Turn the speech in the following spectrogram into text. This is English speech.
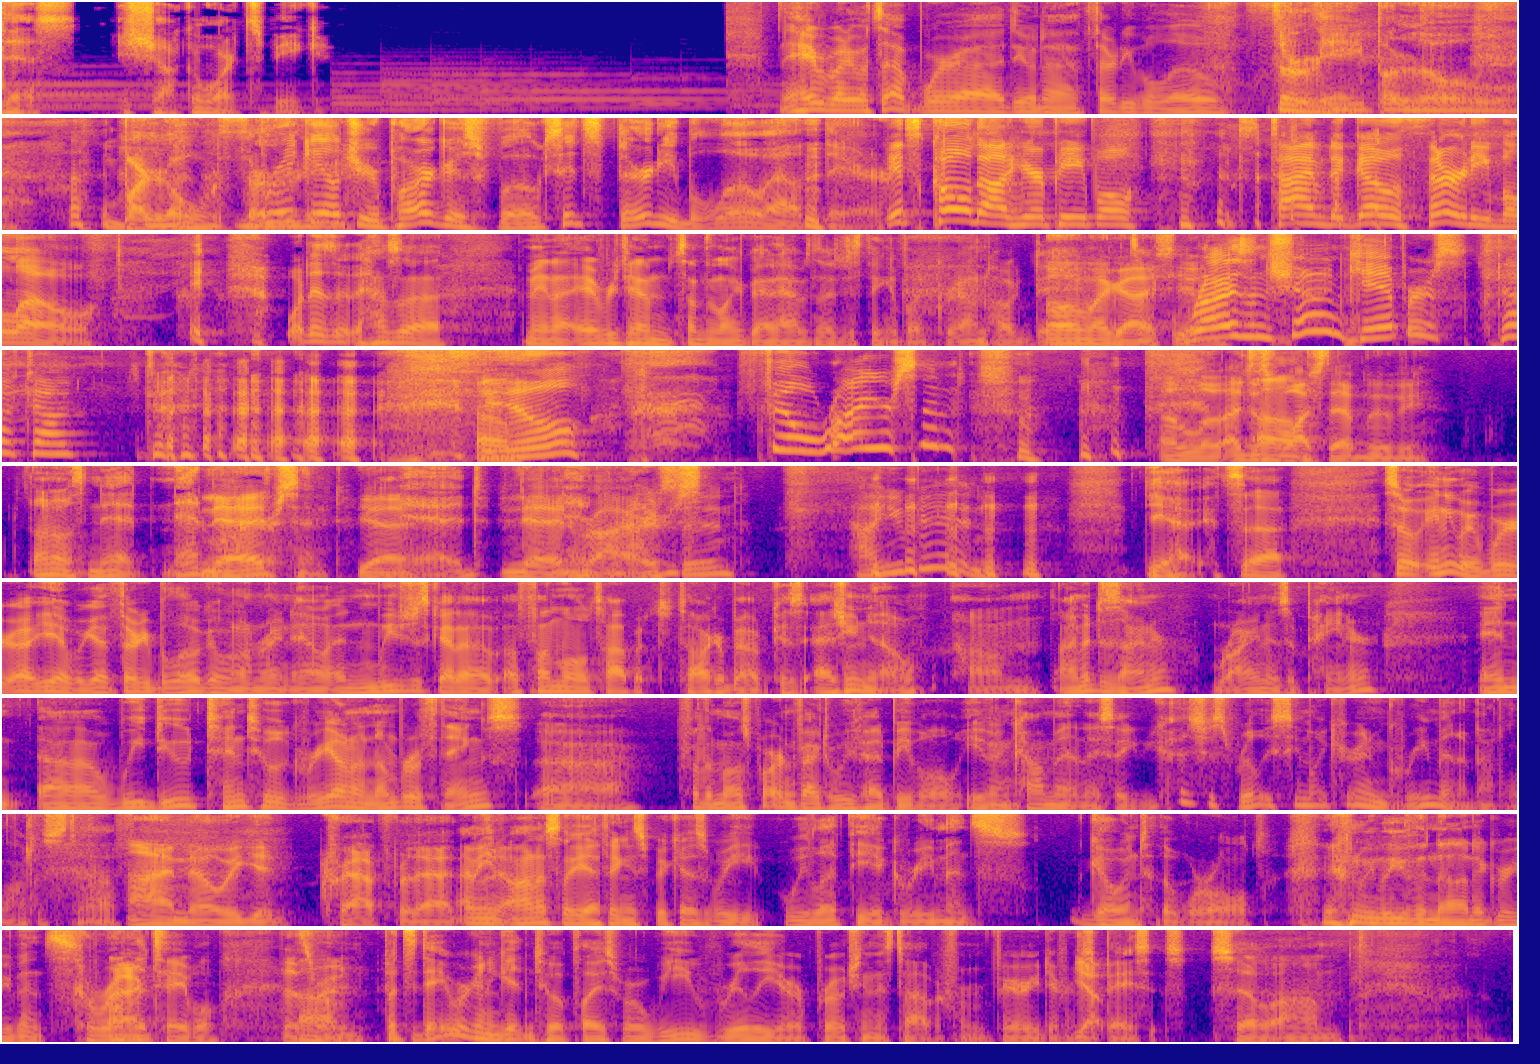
This is Shaka Art Speak. Hey everybody, what's up? We're uh, doing a 30 below. 30 below. below 30. Break out your parkas, folks. It's 30 below out there. It's cold out here, people. It's time to go 30 below. What is it? it? Has a I mean, I, every time something like that happens, I just think of like Groundhog Day. Oh my It's gosh, like, yeah. Rise and shine, campers. Dog, dog. Phil? Phil Ryerson. I, love, I just watched that movie. Oh no, it's Ned. Ned, Ned? Ryerson. Yeah. Ned. Ned, Ryerson. How you been? Yeah, it's uh. So anyway, we're uh, yeah, we got 30 below going on right now, and we've just got a, a fun little topic to talk about because, as you know, um, I'm a designer. Ryan is a painter, and uh, we do tend to agree on a number of things. Uh, for the most part, in fact, we've had people even comment and they say, "You guys just really seem like you're in agreement about a lot of stuff." I know we get crap for that. I mean, honestly, I think it's because we we let the agreements go into the world and we leave the non-agreements Correct. on the table. Um, That's right. But today we're going to get into a place where we really are approaching this topic from very different Yep. spaces. So, um,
